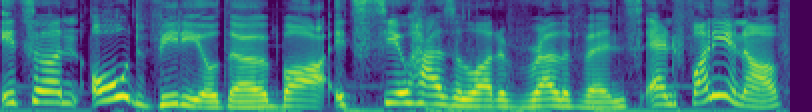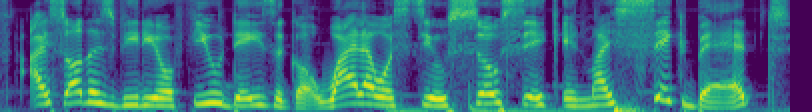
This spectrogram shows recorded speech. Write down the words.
It's an old video though, but it still has a lot of relevance. And funny enough, I saw this video a few days ago while I was still so sick in my sick bed.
